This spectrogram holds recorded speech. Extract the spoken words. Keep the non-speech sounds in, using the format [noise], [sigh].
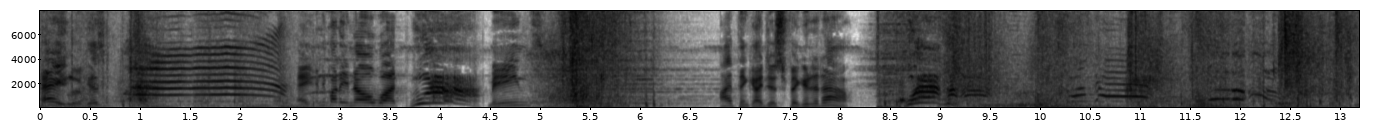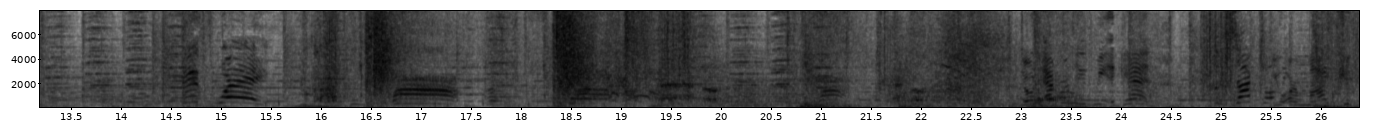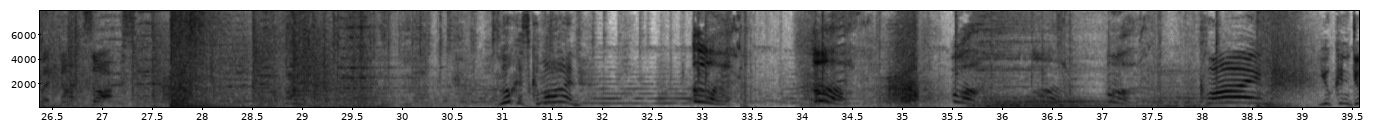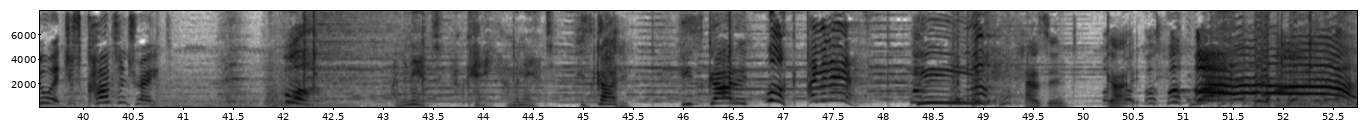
Hey, Lucas. Hey, anybody know what wah means? I think I just figured it out. This way! Don't ever leave me again. But Zoc told You me- are my Cupid, not Zox. Lucas, come on. Climb. You can do it. Just concentrate. I'm an ant. Okay, I'm an ant. He's got it. He's got it. Look, I'm an ant. He hasn't got it. [laughs] Ah!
